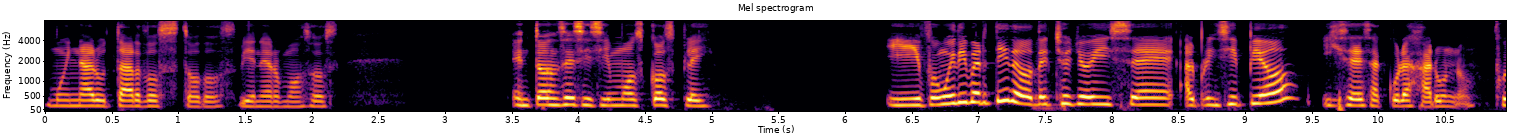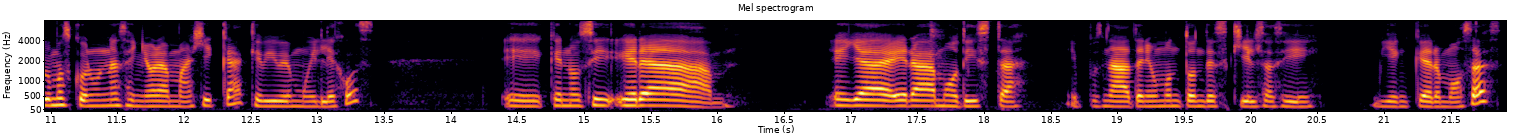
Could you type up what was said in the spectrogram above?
muy narutardos, todos bien hermosos. Entonces hicimos cosplay. Y fue muy divertido. De hecho, yo hice, al principio, hice Sakura Haruno. Fuimos con una señora mágica que vive muy lejos. Eh, que nos era. Ella era modista. Y pues nada, tenía un montón de skills así, bien que hermosas.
